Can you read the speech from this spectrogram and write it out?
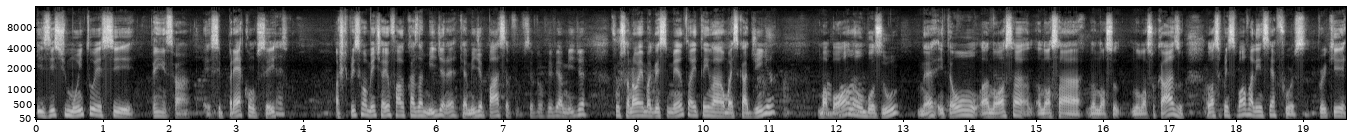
Existe muito esse, Tem essa. esse preconceito. Acho que principalmente aí eu falo por causa da mídia, né? Que a mídia passa, você ver a mídia, funcional é emagrecimento, aí tem lá uma escadinha, uma, Uma bola, bola. um bozu, né? Então a nossa, a nossa, no nosso, no nosso caso, a nossa principal valência é a força, porque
